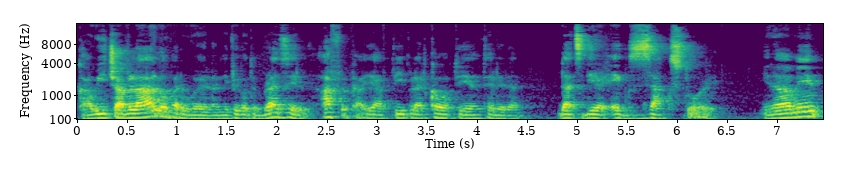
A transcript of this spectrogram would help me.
because we travel all over the world. And if you go to Brazil, Africa, you have people that come up to you and tell you that that's their exact story. You know what I mean?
